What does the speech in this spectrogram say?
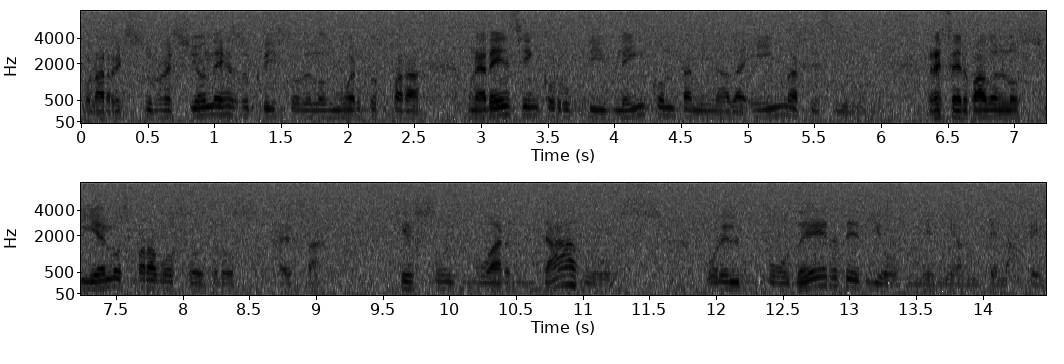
por la resurrección de Jesucristo de los muertos para una herencia incorruptible, incontaminada e inmarcesible, reservado en los cielos para vosotros, que sois guardados por el poder de Dios mediante la fe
